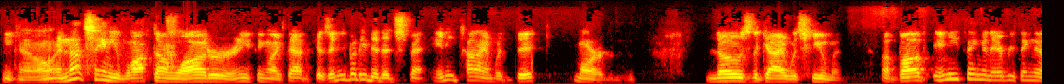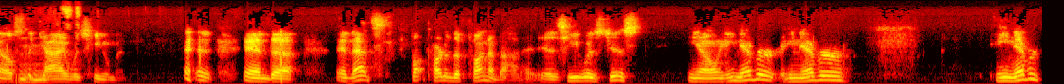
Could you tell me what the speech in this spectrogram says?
you know. And not saying he walked on water or anything like that, because anybody that had spent any time with Dick Martin knows the guy was human. Above anything and everything else, mm-hmm. the guy was human, and uh, and that's part of the fun about it is he was just, you know, he never, he never, he never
